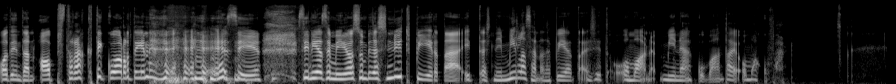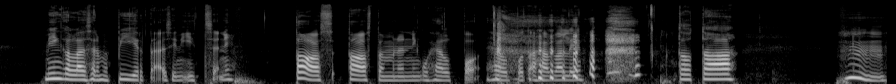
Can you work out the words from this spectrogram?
otin tämän abstraktikortin esiin. Sinjäsemmin, jos sun pitäisi nyt piirtää itsesi, niin millaisena sä piirtäisit oman minäkuvan tai omakuvan? Minkälaisena mä piirtäisin itseni? Taas, taas tämmönen niinku helppo, helppo tähän väliin. tota, hmm,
